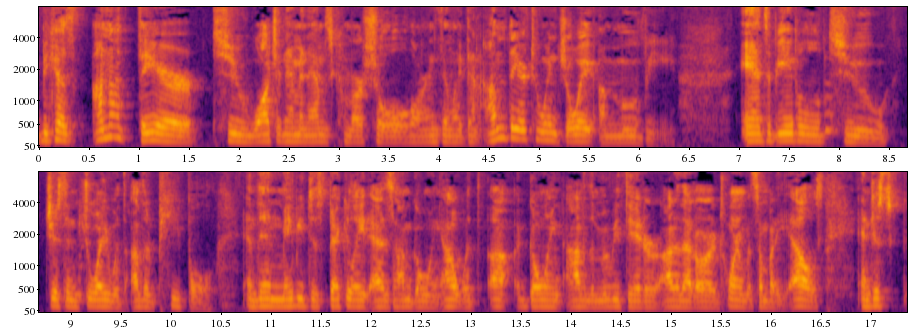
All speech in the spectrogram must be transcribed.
Because I'm not there to watch an M&M's commercial or anything like that. I'm there to enjoy a movie and to be able to just enjoy with other people and then maybe to speculate as i'm going out with uh, going out of the movie theater out of that auditorium with somebody else and just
